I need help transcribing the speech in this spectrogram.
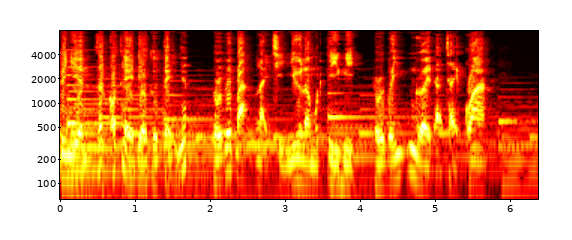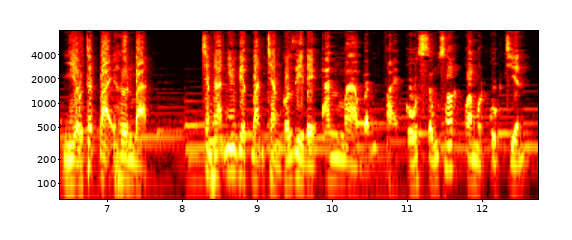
Tuy nhiên, rất có thể điều tồi tệ nhất đối với bạn lại chỉ như là một kỳ nghỉ đối với những người đã trải qua nhiều thất bại hơn bạn. Chẳng hạn như việc bạn chẳng có gì để ăn mà vẫn phải cố sống sót qua một cuộc chiến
